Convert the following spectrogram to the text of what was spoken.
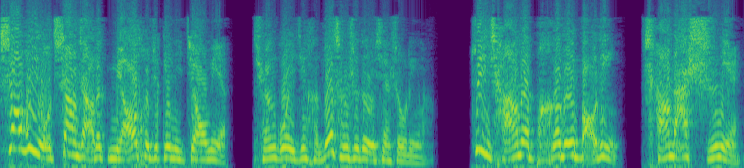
稍微有上涨的苗头就给你浇灭。全国已经很多城市都有限售令了，最长的河北保定长达十年。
